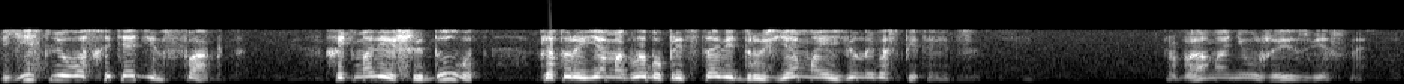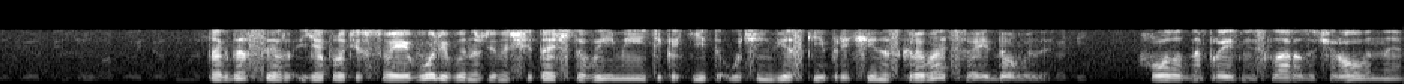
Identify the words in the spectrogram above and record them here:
Есть ли у вас хоть один факт, хоть малейший довод, который я могла бы представить друзьям моей юной воспитанницы? Вам они уже известны. Тогда, сэр, я против своей воли вынуждена считать, что вы имеете какие-то очень веские причины скрывать свои доводы холодно произнесла разочарованная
